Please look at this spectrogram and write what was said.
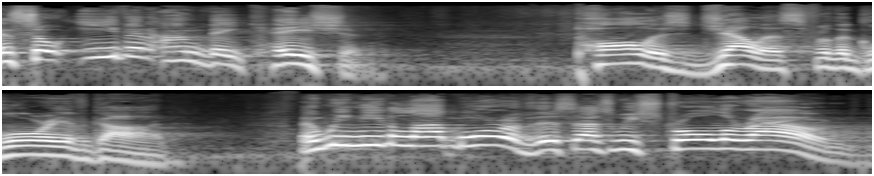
And so, even on vacation, Paul is jealous for the glory of God. And we need a lot more of this as we stroll around,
